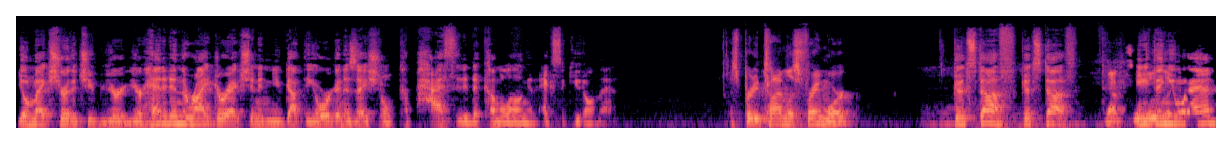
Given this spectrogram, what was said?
you'll make sure that you, you're, you're headed in the right direction and you've got the organizational capacity to come along and execute on that. It's a pretty timeless framework. Good stuff. Good stuff. Absolutely. Anything you want to add?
